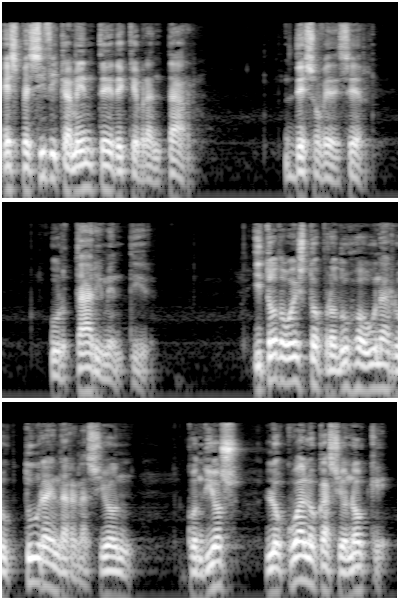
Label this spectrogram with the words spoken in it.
específicamente de quebrantar, desobedecer, hurtar y mentir. Y todo esto produjo una ruptura en la relación con Dios, lo cual ocasionó que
